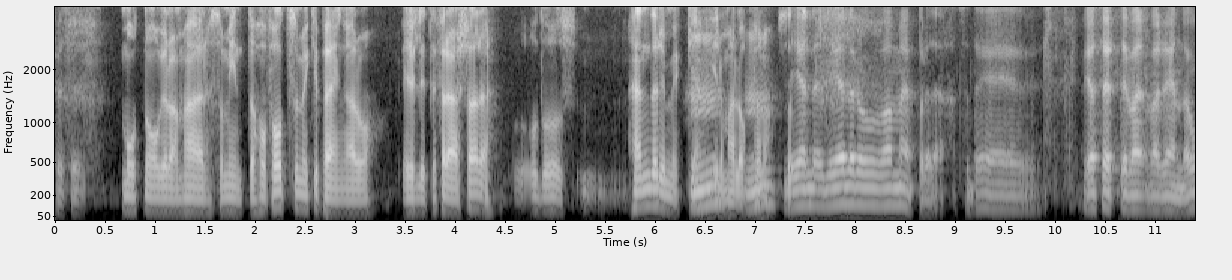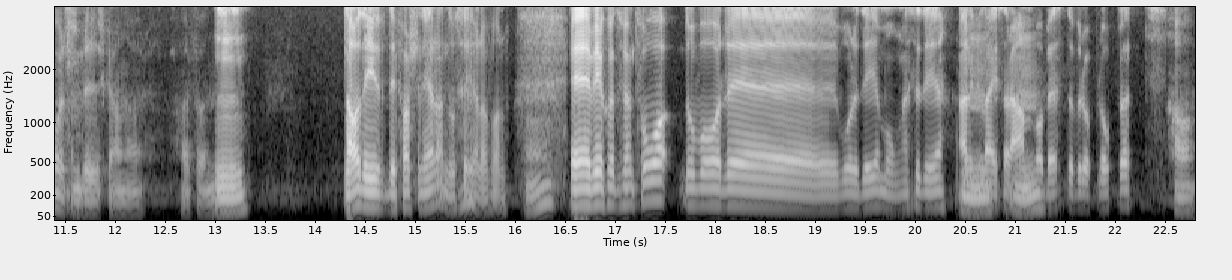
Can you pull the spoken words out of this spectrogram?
Precis. Mot några av de här som inte har fått så mycket pengar och är lite fräschare och då händer det mycket mm. i de här loppen. Mm. Det, gäller, det gäller att vara med på det där. Alltså det är, vi har sett det var, varenda år som Breeders Crown har, har funnits. Ja, det är, det är fascinerande att se i alla fall. Mm. Eh, V752, då var det, var det det, många CD. Alkalizer mm. mm. var bäst över upploppet. Ja,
